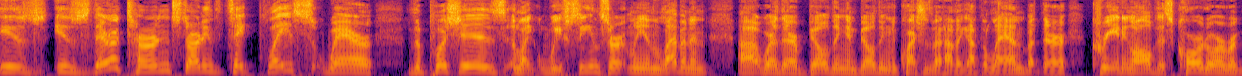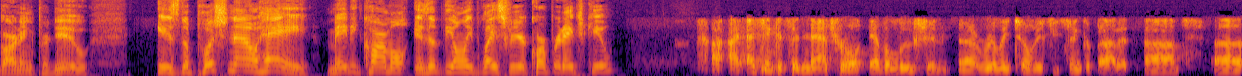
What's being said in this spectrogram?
is is there a turn starting to take place where the push is like we've seen certainly in Lebanon, uh, where they're building and building and questions about how they got the land, but they're creating all this corridor regarding Purdue. Is the push now, hey, maybe Carmel isn't the only place for your corporate HQ? I, I think it's a natural evolution, uh, really, Tony, if you think about it. Uh, uh,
